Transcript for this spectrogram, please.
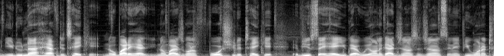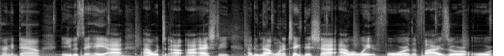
you do not have to take it. Nobody has. Nobody's going to force you to take it. If you say, "Hey, you got, we only got Johnson Johnson," if you want to turn it down, then you can say, "Hey, I, I would, I, I actually, I do not want to take this shot. I will wait for the Pfizer or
